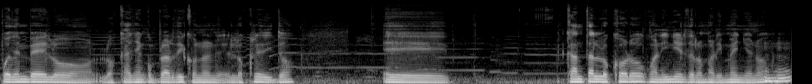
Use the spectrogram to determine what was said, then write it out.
pueden ver lo- los que hayan comprado el disco en los créditos, eh, cantan los coros Juan Inier de los Marismeños, ¿no?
